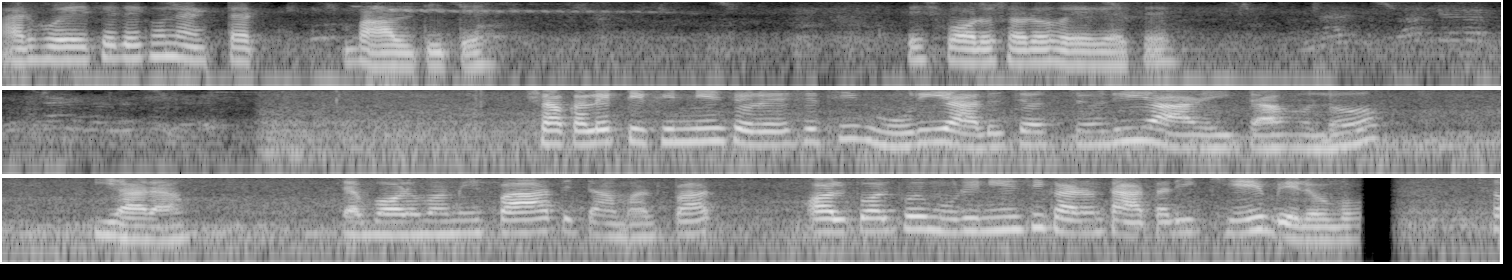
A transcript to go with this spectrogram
আর হয়েছে দেখুন একটা বালতিতে। বেশ বড় সড়ো হয়ে গেছে। সকালে টিফিন নিয়ে চলে এসেছি, মুড়ি, আলু চচ্চড়ি, আর এইটা হলো ইয়ারা। এটা বড় মামির পাত, এটা আমার পাত। অল্প অল্পই মুড়ি নিয়েছি, কারণ তাড়াতাড়ি খেয়ে বেরোবো। তো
